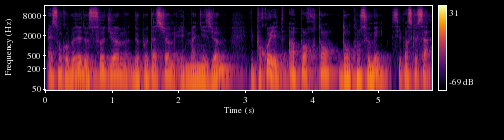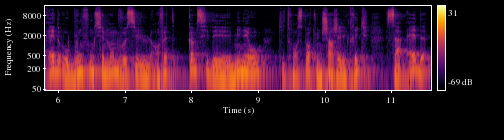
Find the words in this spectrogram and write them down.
Elles sont composées de sodium, de potassium et de magnésium. Et pourquoi il est important d'en consommer? C'est parce que ça aide au bon fonctionnement de vos cellules. En fait, comme c'est des minéraux qui transportent une charge électrique, ça aide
